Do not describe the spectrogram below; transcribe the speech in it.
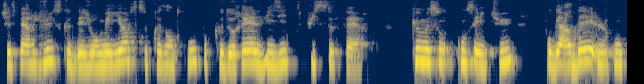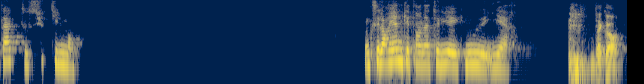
J'espère juste que des jours meilleurs se présenteront pour que de réelles visites puissent se faire. Que me conseilles-tu? Pour garder le contact subtilement Donc c'est Lauriane qui était en atelier avec nous hier. D'accord.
